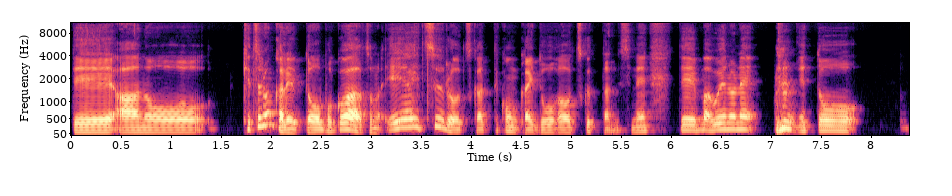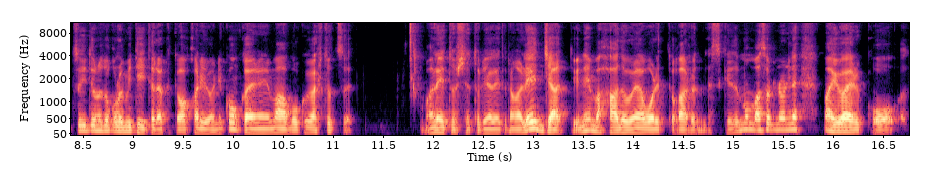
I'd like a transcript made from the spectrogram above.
で、あの、結論から言うと、僕はその AI ツールを使って今回動画を作ったんですね。で、まあ、上のね、えっと、ツイートのところを見ていただくと分かるように、今回ね、まあ僕が一つまあ、例として取り上げたのが、レッジャーっていうね、まあ、ハードウェアウォレットがあるんですけれども、まあ、それのね、まあ、いわゆるこう、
